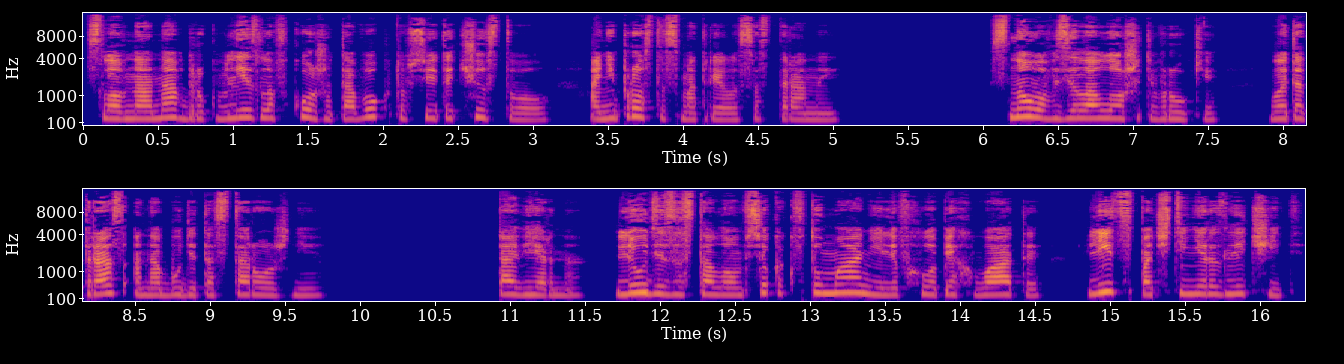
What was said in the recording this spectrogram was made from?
словно она вдруг влезла в кожу того, кто все это чувствовал, а не просто смотрела со стороны. Снова взяла лошадь в руки. В этот раз она будет осторожнее. Таверна. Люди за столом, все как в тумане или в хлопьях ваты. Лиц почти не различить.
